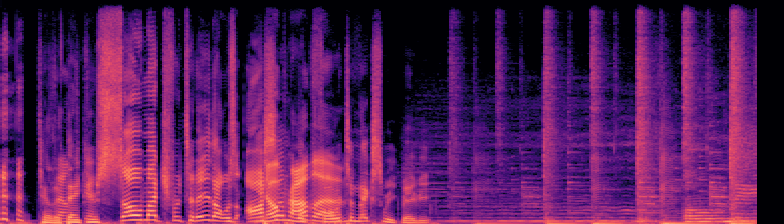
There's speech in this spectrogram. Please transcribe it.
Taylor, Sounds thank you so much for today. That was awesome. Look problem. look forward to next week, baby. Only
